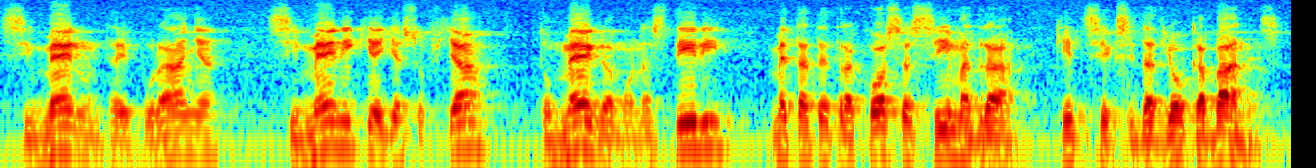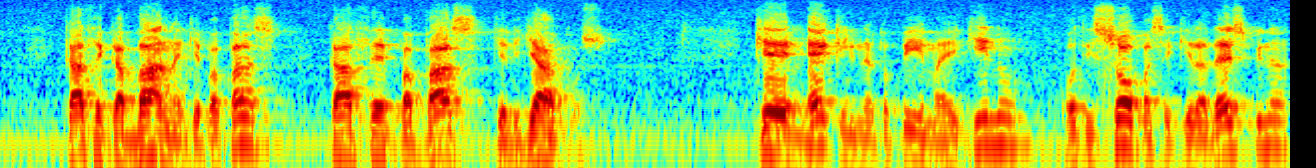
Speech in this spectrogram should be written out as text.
σημαίνουν τα επουράνια, σημαίνει και Αγία Σοφιά το Μέγα Μοναστήρι με τα 400 σήμαντρα και τις 62 καμπάνες. Κάθε καμπάνα και παπάς, κάθε παπάς και διάκος. Και έκλεινε το ποίημα εκείνο ότι σώπασε κυραδέσποινα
